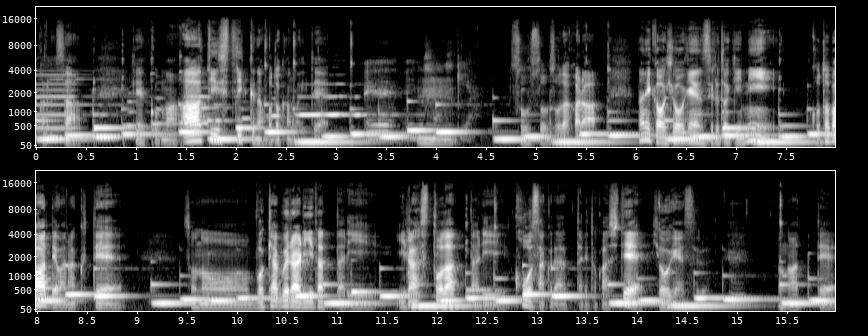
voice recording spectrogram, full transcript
からさ結構まあアーティスティックな子とかもいて。そうそうそう。だから何かを表現する時に言葉ではなくてそのボキャブラリーだったりイラストだったり工作だったりとかして表現するのがあって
